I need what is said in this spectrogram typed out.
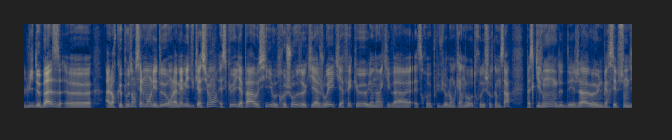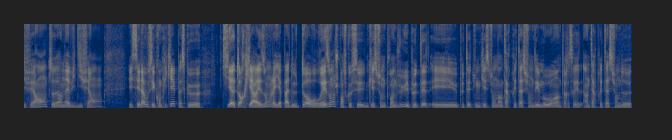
lui de base, euh, alors que potentiellement les deux ont la même éducation, est-ce qu'il n'y a pas aussi autre chose qui a joué qui a fait qu'il y en a un qui va être plus violent qu'un autre ou des choses comme ça Parce qu'ils ont déjà euh, une perception différente, un avis différent. Et c'est là où c'est compliqué parce que qui a tort, qui a raison, là il n'y a pas de tort ou raison, je pense que c'est une question de point de vue et peut-être une question d'interprétation des mots, interprétation de,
